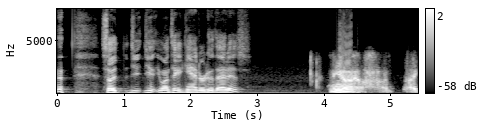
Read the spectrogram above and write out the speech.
I, I'm, So do you, you, you want to take a gander at who that is? Yeah, I, I,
